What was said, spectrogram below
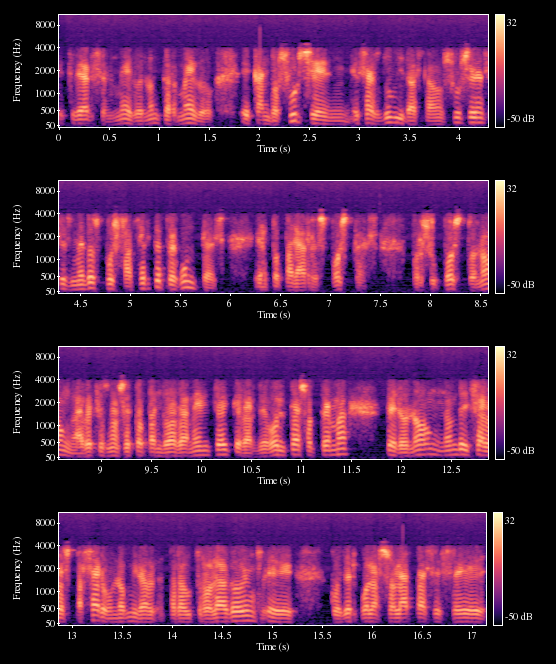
é crearse medo, non ter medo. E cando surxen esas dúbidas, cando surxen eses medos, pois facerte preguntas eh, e atopar as respostas por suposto, non? A veces non se topan doadamente, hai que de voltas ao tema, pero non non deixalas pasar, ou non mirar para outro lado, eh, coller polas solapas ese,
